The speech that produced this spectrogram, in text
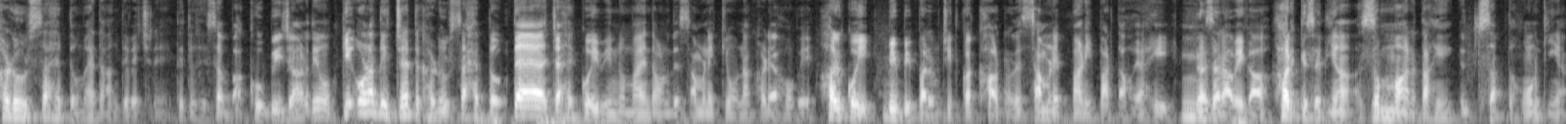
ਖਡੂਰ ਸਾਹਿਬ ਤੋਂ ਮੈਦਾਨ ਦੇ ਵਿੱਚ ਨੇ। ਤੇ ਤੁਸੀਂ ਸਭ ਬਖੂਬੀ ਜਾਣਦੇ ਹੋ ਕਿ ਉਹਨਾਂ ਦੀ ਜਿੱਤ ਖਡੂਰ ਸਾਹਿਬ ਤੋਂ ਤੈ ਚਾਹੇ ਕੋਈ ਵੀ ਨੁਮਾਇੰਦਾ ਉਹਨਾਂ ਦੇ ਸਾਹਮਣੇ ਕਿਉਂ ਨਾ ਖੜਿਆ ਹੋਵੇ, ਹਰ ਕੋਈ ਬੀਬੀ ਪਰਮਜੀਤ ਕੌਰ ਖਾਲਰਾ ਦੇ ਸਾਹਮਣੇ ਪਾਣੀ ਭਰਦਾ ਹੋਇਆ ਹੀ ਨਜ਼ਰ ਆਵੇਗਾ। ਹਰ ਕਿਸੇ ਦੀਆਂ ਜ਼ਮਾਨਤਾਂ ਹੀ ਜ਼ਬਤ ਹੋਣਗੀਆਂ।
